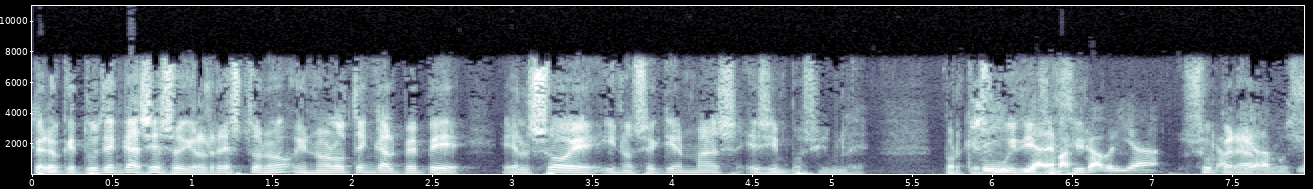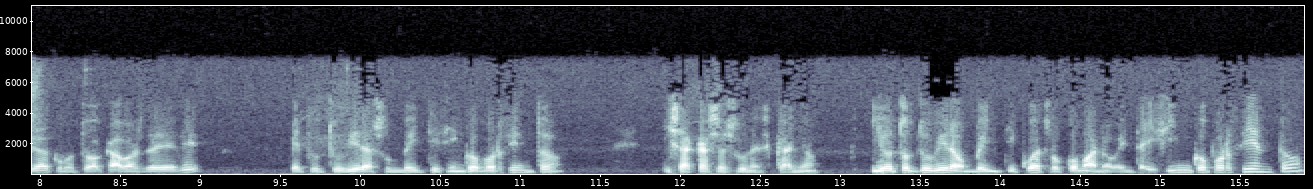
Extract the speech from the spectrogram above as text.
Pero que tú tengas eso y el resto no, y no lo tenga el PP, el PSOE y no sé quién más, es imposible. Porque es muy difícil. Y además cabría, cabría la posibilidad, como tú acabas de decir, que tú tuvieras un 25% y sacases un escaño. Y otro tuviera un 24,95%,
